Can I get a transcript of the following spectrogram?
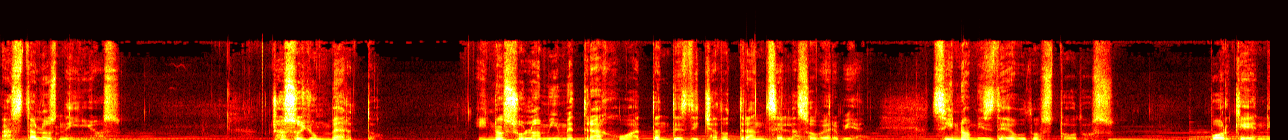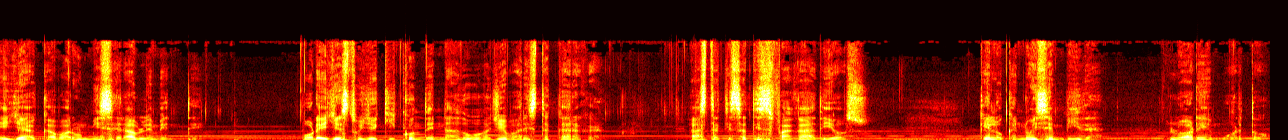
hasta los niños. Yo soy Humberto, y no solo a mí me trajo a tan desdichado trance la soberbia, sino a mis deudos todos porque en ella acabaron miserablemente. Por ella estoy aquí condenado a llevar esta carga, hasta que satisfaga a Dios, que lo que no hice en vida, lo haré muerto.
